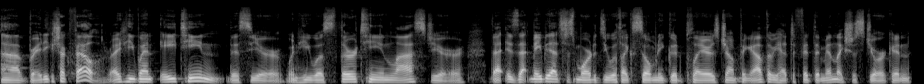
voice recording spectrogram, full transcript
uh, Brady Tkachuk fell, right? He went 18 this year when he was 13 last year. That is that maybe that's just more to do with like so many good players jumping out that we had to fit them in. Like Shesterkin,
